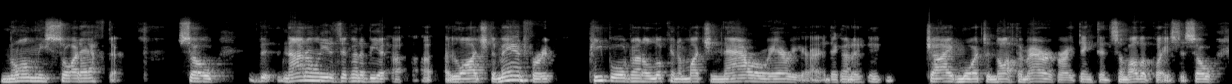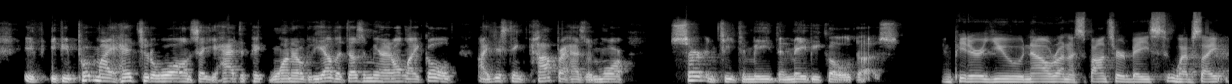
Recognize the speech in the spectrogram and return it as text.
normally sought after. So not only is there going to be a, a, a, large demand for it, people are going to look in a much narrower area. They're going to eh, jive more to North America, I think, than some other places. So if, if you put my head to the wall and say you had to pick one over the other, doesn't mean I don't like gold. I just think copper has a more certainty to me than maybe gold does. And Peter, you now run a sponsored based website.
